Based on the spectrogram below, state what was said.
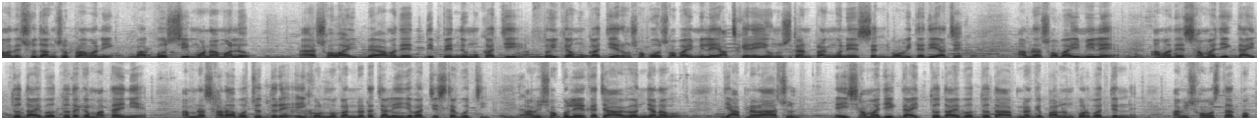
আমাদের সুধাংশু প্রামাণিক, ভাগ্যশ্রী মনামালো সবাই আমাদের দীপেন্দু মুখার্জি, তৈকা মুখার্জি এবং সকল সবাই মিলে আজকের এই অনুষ্ঠান প্রাঙ্গণে এসছেন। ববিতাদি আছে। আমরা সবাই মিলে আমাদের সামাজিক দায়িত্ব, দায়বদ্ধতাকে মাথায় নিয়ে আমরা সারা বছর ধরে এই কর্মকাণ্ডটা চালিয়ে যাবার চেষ্টা করছি। আমি সকলের কাছে আহ্বান জানাব যে আপনারা আসুন, এই সামাজিক দায়িত্ব, দায়বদ্ধতা আপনাকে পালন করবার জন্য আমি সংস্থার পক্ষ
